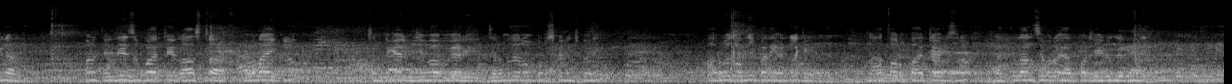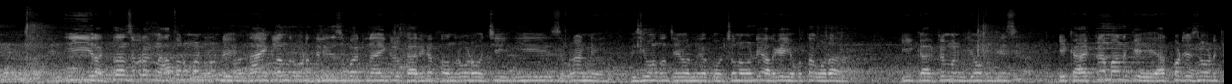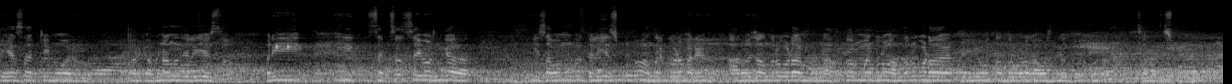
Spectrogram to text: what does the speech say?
జరిగిన మన తెలుగుదేశం పార్టీ రాష్ట్ర యువనాయకులు చింతకాయల విజయబాబు గారి జన్మదినం పురస్కరించుకొని ఆ రోజు ఉదయం పది గంటలకి నాతోలు పార్టీ ఆఫీసులో రక్తదాన శిబిరం ఏర్పాటు చేయడం జరిగింది. ఈ రక్తదాన శిబిరానికి నాతోరం మండలం నుండి నాయకులందరూ కూడా తెలుగుదేశం పార్టీ నాయకులు కార్యకర్తలు అందరూ కూడా వచ్చి ఈ శిబిరాన్ని విజయవంతం చేయవలసిందిగా కూర్చున్నామండి. అలాగే యువత కూడా ఈ కార్యక్రమాన్ని విజయవంతం చేసి ఈ కార్యక్రమానికి ఏర్పాటు చేసినటువంటి కేఎస్ఆర్ టీం వారు వారికి అభినందన తెలియజేస్తూ మరి ఈ సక్సెస్ చేయవలసిందిగా ఈ సభముఖం తెలియజేసుకుంటూ అందరికి కూడా మరి ఆ రోజు అందరూ కూడా మన అత్తూరు మండలం అందరూ కూడా యువత అందరూ కూడా రావాల్సిందిగా కోరుకుంటూ సెలవు తీసుకుంటాం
